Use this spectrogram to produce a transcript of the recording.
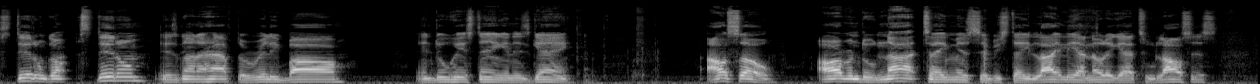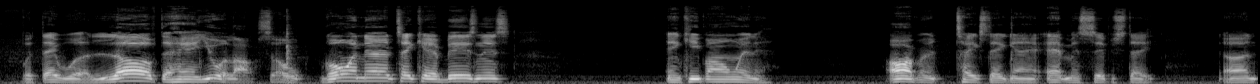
Stidham, go, Stidham is gonna have to really ball and do his thing in this game. Also, Auburn do not take Mississippi State lightly. I know they got two losses, but they would love to hand you a loss. So go in there, take care of business, and keep on winning. Auburn takes that game at Mississippi State. Uh,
